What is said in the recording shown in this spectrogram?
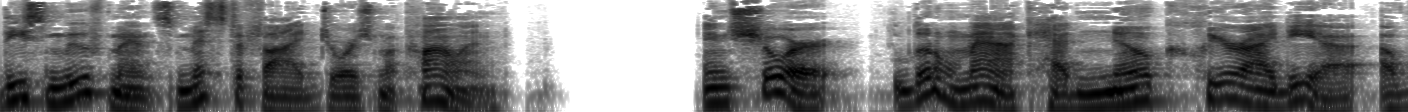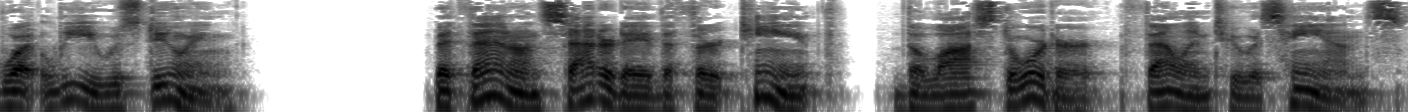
These movements mystified George McClellan. In short, Little Mac had no clear idea of what Lee was doing. But then on Saturday the 13th, the lost order fell into his hands.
